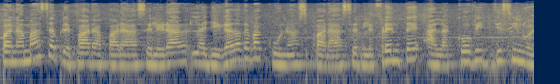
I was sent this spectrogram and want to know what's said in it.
Panamá se prepara para acelerar la llegada de vacunas para hacerle frente a la COVID-19.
